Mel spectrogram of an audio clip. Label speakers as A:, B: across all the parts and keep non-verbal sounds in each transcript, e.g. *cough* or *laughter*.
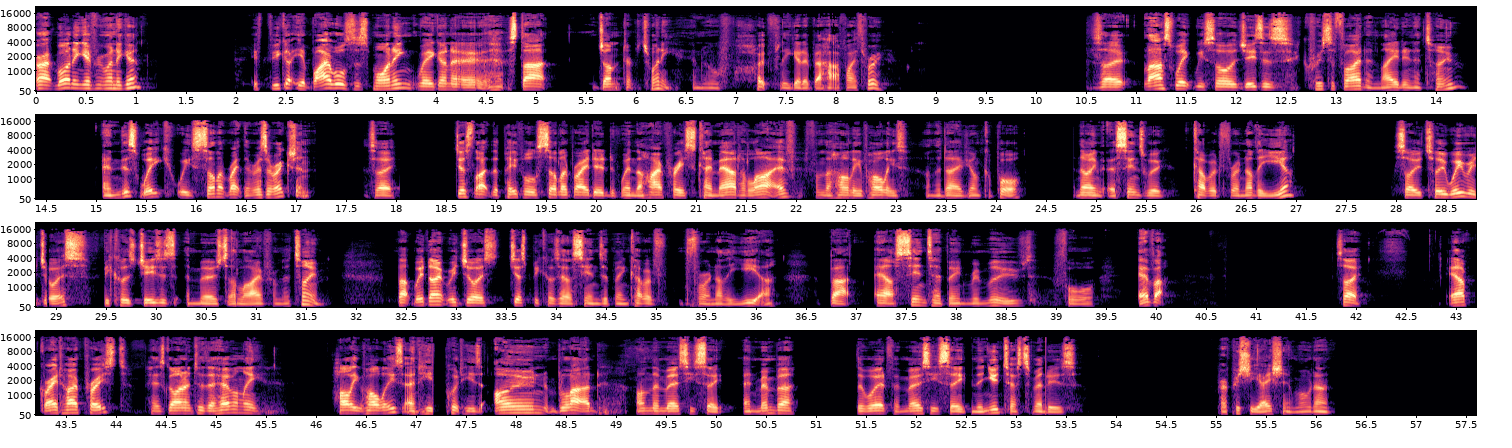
A: All right, morning everyone again. If you got your Bibles this morning, we're going to start John chapter 20 and we'll hopefully get about halfway through. So last week we saw Jesus crucified and laid in a tomb. And this week we celebrate the resurrection. So just like the people celebrated when the high priest came out alive from the Holy of Holies on the day of Yom Kippur, knowing that their sins were covered for another year, so too we rejoice because Jesus emerged alive from the tomb. But we don't rejoice just because our sins have been covered for another year, but our sins have been removed forever. So, our great high priest has gone into the heavenly Holy of Holies and he put his own blood on the mercy seat. And remember, the word for mercy seat in the New Testament is propitiation. Well done.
